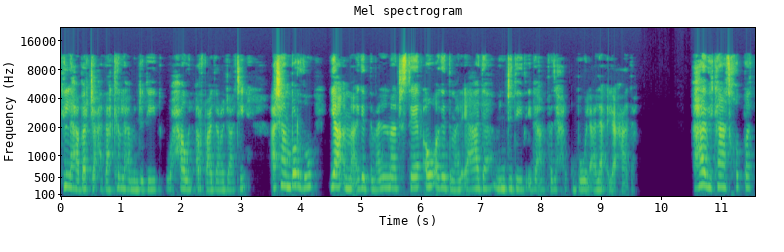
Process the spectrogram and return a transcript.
كلها برجع أذاكر لها من جديد وأحاول أرفع درجاتي عشان برضو يا إما أقدم على الماجستير أو أقدم على إعادة من جديد إذا أنفتح القبول على الإعادة. هذه كانت خطة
